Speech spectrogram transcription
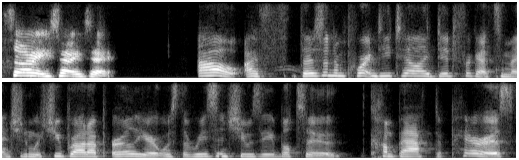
sorry, sorry, sorry. Oh, I there's an important detail I did forget to mention, which you brought up earlier, was the reason she was able to come back to Paris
